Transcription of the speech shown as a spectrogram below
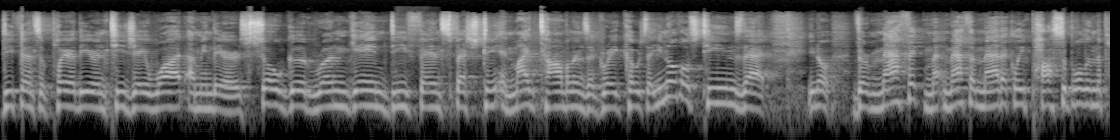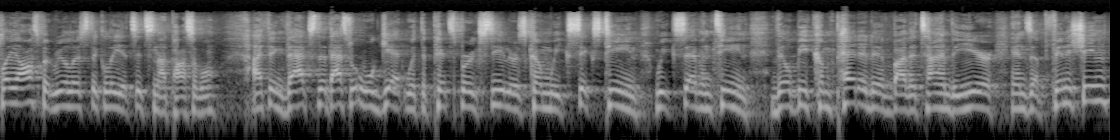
Defensive Player of the Year in TJ Watt. I mean, they're so good. Run game, defense, special team. And Mike Tomlin's a great coach. That you know those teams that you know they're mathic, mathematically possible in the playoffs, but realistically, it's it's not possible. I think that's the, that's what we'll get with the Pittsburgh Steelers come week 16, week 17. They'll be competitive by the time the year ends up finishing.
